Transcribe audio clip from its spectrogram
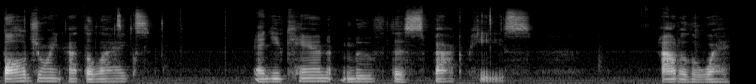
ball joint at the legs, And you can move this back piece out of the way.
